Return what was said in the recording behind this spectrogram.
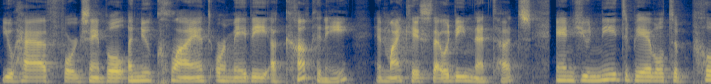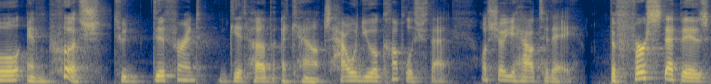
you have, for example, a new client or maybe a company, in my case that would be NetTuts, and you need to be able to pull and push to different GitHub accounts. How would you accomplish that? I'll show you how today. The first step is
